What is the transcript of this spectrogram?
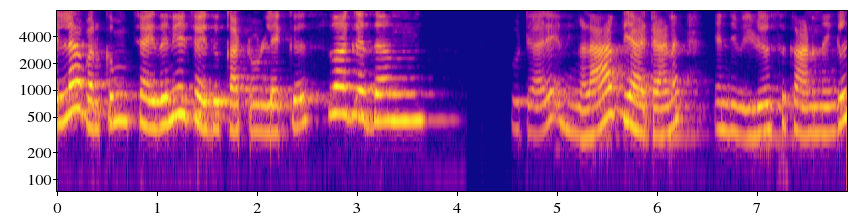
എല്ലാവർക്കും ചൈതന്യ ചെയ്തു കാർട്ടൂണിലേക്ക് സ്വാഗതം. കൂട്ടുകാരെ നിങ്ങൾ ആദ്യമായിട്ടാണ് എന്റെ വീഡിയോസ് കാണുന്നെങ്കിൽ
